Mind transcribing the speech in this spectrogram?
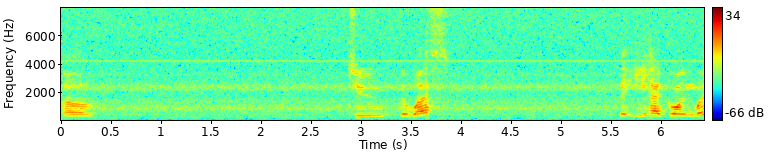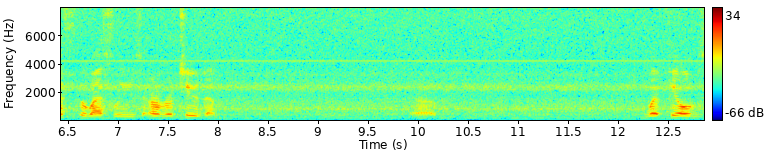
of to the West that he had going with the Wesleys over to them. Uh, Whitefield's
